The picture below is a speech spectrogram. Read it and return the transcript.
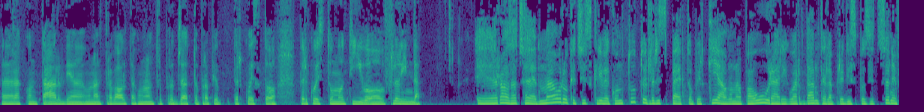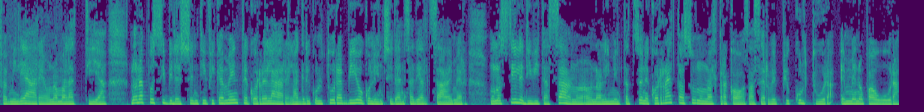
eh, raccontarvi eh, un'altra volta con un altro progetto proprio per questo, per questo motivo. Florinda. Eh, Rosa, c'è Mauro che ci scrive con tutto il rispetto per chi ha una paura riguardante la predisposizione familiare a una malattia, non è possibile scientificamente correlare l'agricoltura bio con l'incidenza di Alzheimer. Uno stile di vita sano e un'alimentazione corretta sono un'altra cosa, serve più cultura e meno paura.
